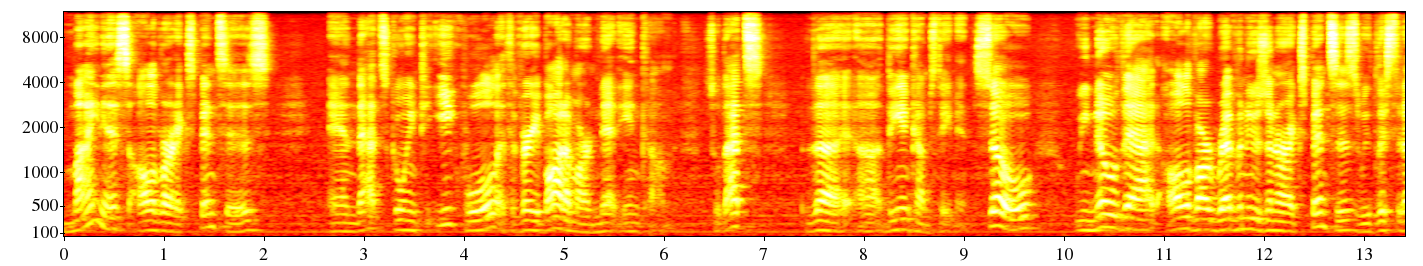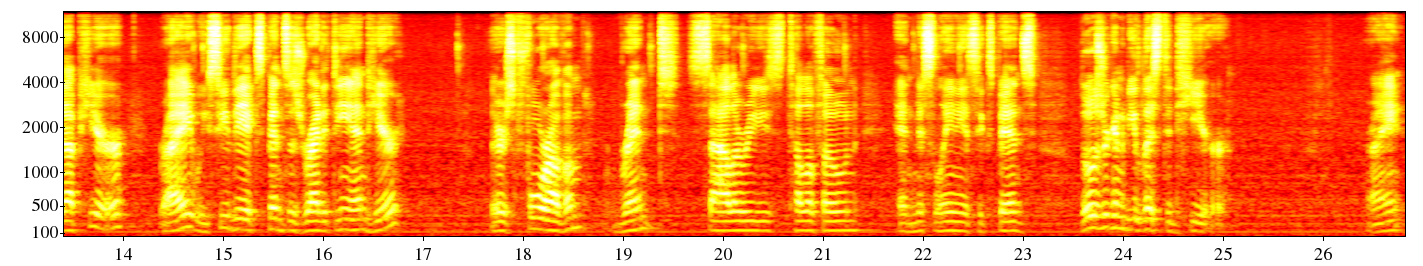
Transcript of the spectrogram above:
minus all of our expenses, and that's going to equal, at the very bottom, our net income. So that's the, uh, the income statement. So we know that all of our revenues and our expenses, we listed up here, right? We see the expenses right at the end here. There's four of them, rent, salaries, telephone, and miscellaneous expense. Those are going to be listed here, right?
